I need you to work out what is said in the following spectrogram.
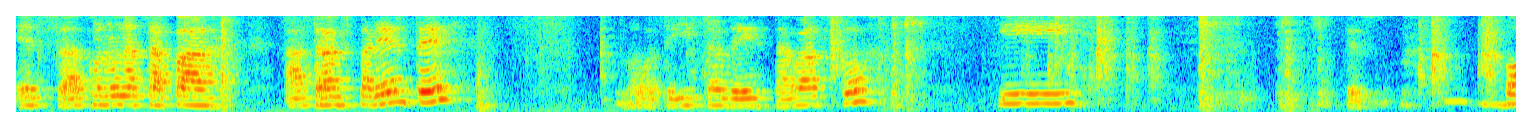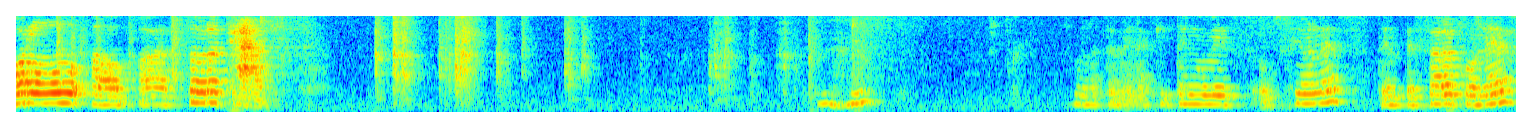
Es uh, con una tapa uh, transparente. Una botellita de tabasco. Y this bottle of uh, soda tabs. Bueno, también aquí tengo mis opciones de empezar a poner.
